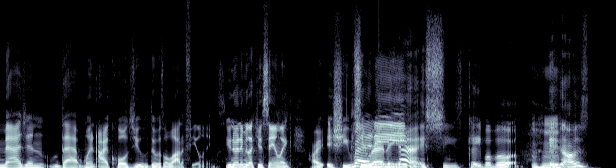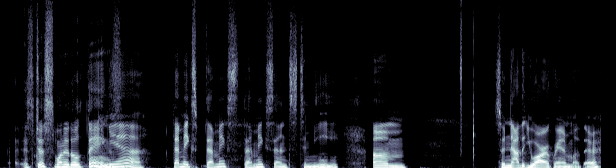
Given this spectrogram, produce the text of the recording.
imagine that when i called you there was a lot of feelings you know what i mean like you're saying like all right is she Is ready, she ready? Yeah, is she capable? Mhm. You know, it's, it's just one of those things. Yeah. That makes that makes that makes sense to me. Um so now that you are a grandmother,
